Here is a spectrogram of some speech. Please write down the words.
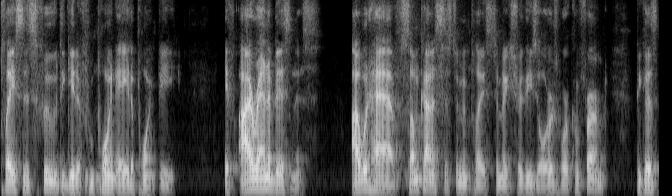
places food to get it from point A to point B. If I ran a business, I would have some kind of system in place to make sure these orders were confirmed because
